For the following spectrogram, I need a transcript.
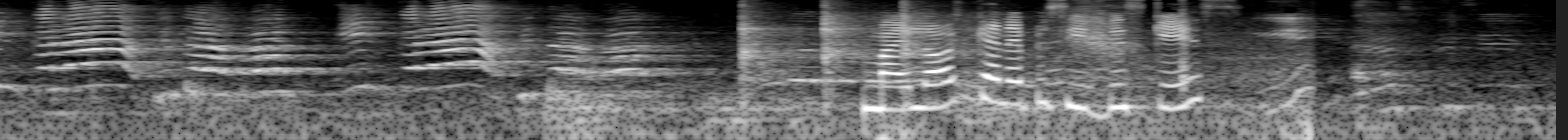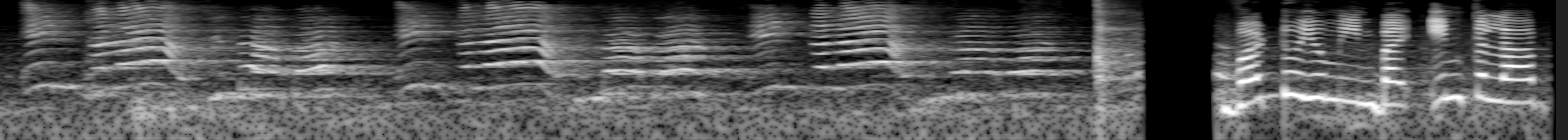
इनकलाब जिंदाबाद इनकलाब जिंदाबाद My lord, can I proceed this case? इनकलाब इनकलाब इनकलाब What do you mean by inqilab,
